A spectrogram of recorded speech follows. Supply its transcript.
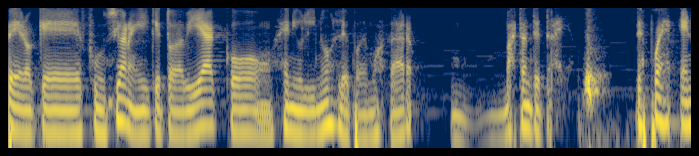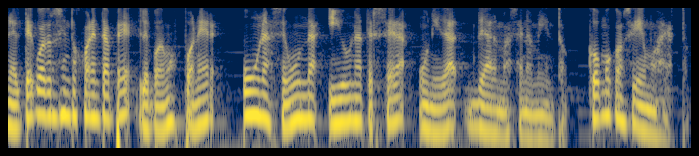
pero que funcionan y que todavía con GNU Linux le podemos dar bastante tralla. Después, en el T440p le podemos poner una segunda y una tercera unidad de almacenamiento. ¿Cómo conseguimos esto?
